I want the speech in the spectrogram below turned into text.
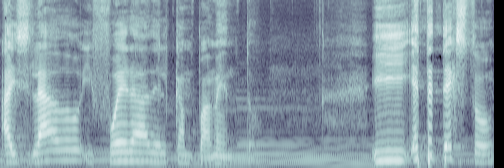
aislado y fuera del campamento. Y este texto,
